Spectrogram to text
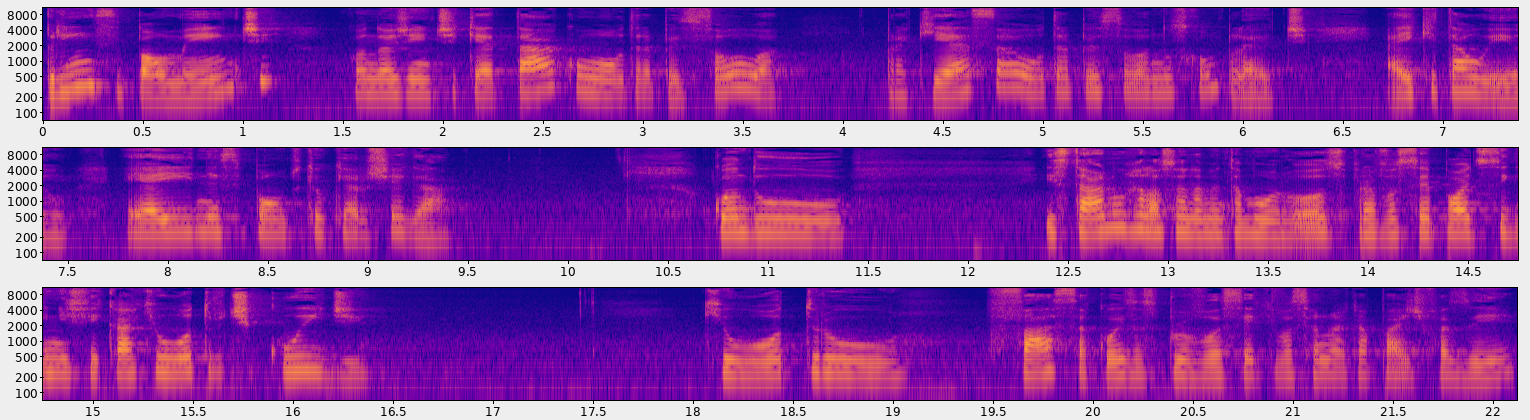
principalmente quando a gente quer estar com outra pessoa para que essa outra pessoa nos complete. Aí que está o erro. É aí nesse ponto que eu quero chegar. Quando estar num relacionamento amoroso para você pode significar que o outro te cuide, que o outro faça coisas por você que você não é capaz de fazer.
